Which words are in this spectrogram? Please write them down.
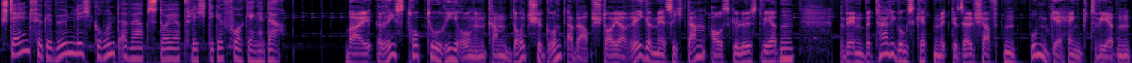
stellen für gewöhnlich grunderwerbssteuerpflichtige Vorgänge dar? Bei Restrukturierungen kann deutsche Grunderwerbsteuer regelmäßig dann ausgelöst werden, wenn Beteiligungsketten mit Gesellschaften umgehängt werden,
